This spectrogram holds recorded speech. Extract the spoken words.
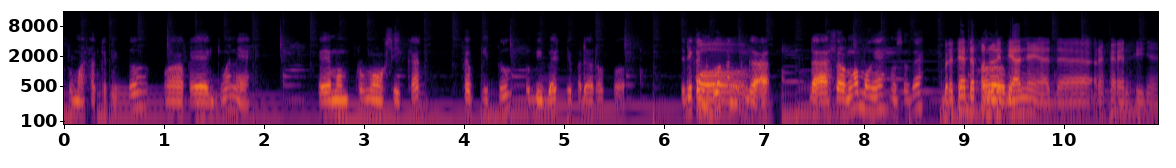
rumah sakit itu kayak gimana ya? Kayak mempromosikan vape itu lebih baik daripada rokok. Jadi kan gua kan Oh. nggak nggak asal ngomong ya maksudnya. Berarti ada kalau- penelitiannya ya, ada referensinya.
